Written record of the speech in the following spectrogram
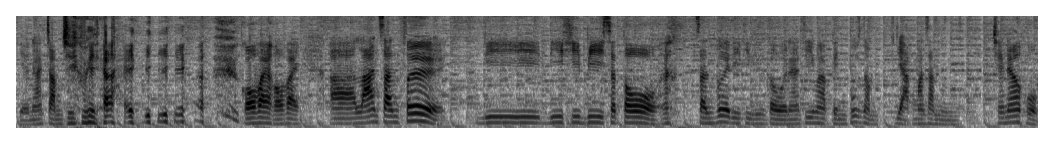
เดี๋ยวนะจำชื่อไม่ได้ ขอไปขอไปอ่าร้านซันเฟอร์ D DTB Store ซันเฟอร์ DTB Store นะ ที่มาเป็นผู้สนับอยากมาสนับสนุนช anel ผม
